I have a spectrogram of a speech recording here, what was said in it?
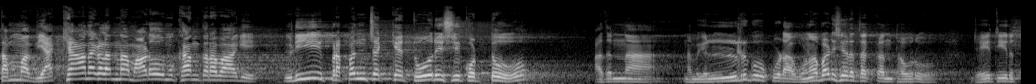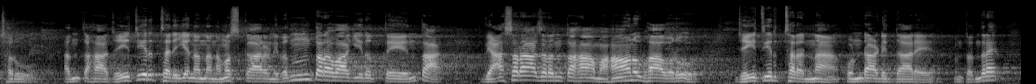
ತಮ್ಮ ವ್ಯಾಖ್ಯಾನಗಳನ್ನು ಮಾಡುವ ಮುಖಾಂತರವಾಗಿ ಇಡೀ ಪ್ರಪಂಚಕ್ಕೆ ತೋರಿಸಿಕೊಟ್ಟು ಅದನ್ನು ನಮಗೆಲ್ರಿಗೂ ಕೂಡ ಉಣಬಡಿಸಿರತಕ್ಕಂಥವರು ಜಯತೀರ್ಥರು. ಅಂತಹ ಜಯತೀರ್ಥರಿಗೆ ನನ್ನ ನಮಸ್ಕಾರ ನಿರಂತರವಾಗಿರುತ್ತೆ ಅಂತ ವ್ಯಾಸರಾಜರಂತಹ ಮಹಾನುಭಾವರು ಜಯತೀರ್ಥರನ್ನು ಕೊಂಡಾಡಿದ್ದಾರೆ ಅಂತಂದರೆ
